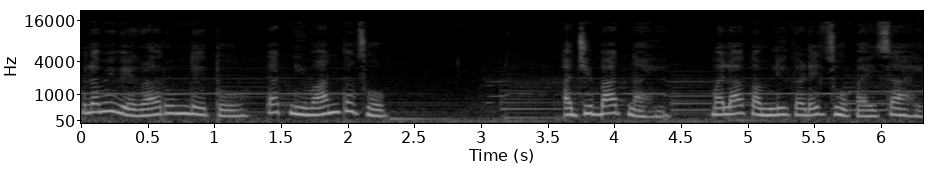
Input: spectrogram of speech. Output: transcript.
तुला मी वेगळा रूम देतो. त्यात निवांत झोप. अजिबात नाही. मला कमलीकडे झोपायचं आहे.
